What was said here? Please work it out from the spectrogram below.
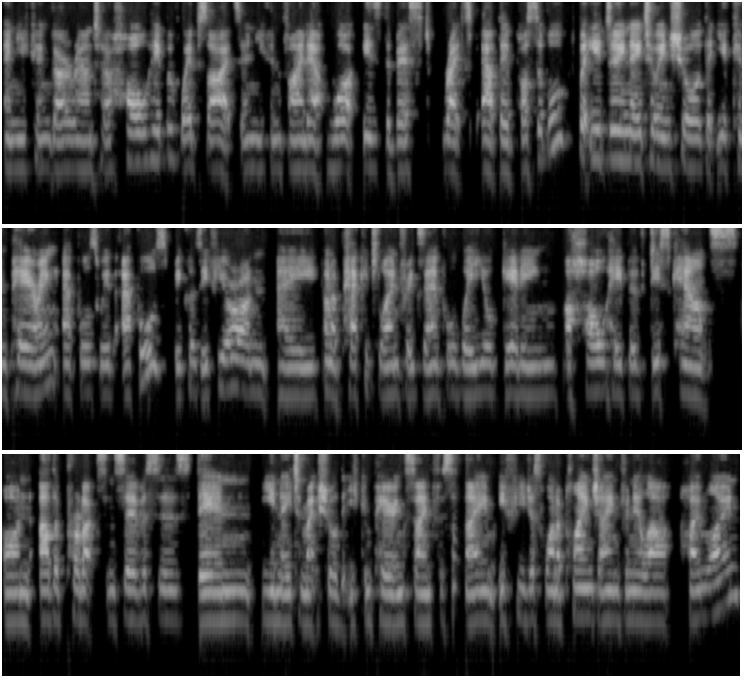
and you can go around to a whole heap of websites and you can find out what is the best rates out there possible. But you do need to ensure that you're comparing apples with apples because if you're on a on a package loan, for example, where you're getting a whole heap of discounts on other products and services, then you need to make sure that you're comparing same for same. If you just want a plain Jane vanilla home loan,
